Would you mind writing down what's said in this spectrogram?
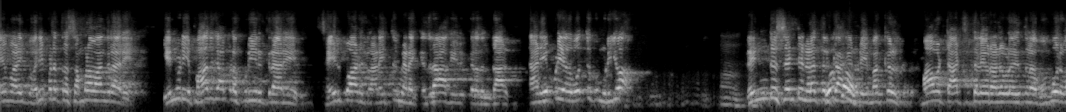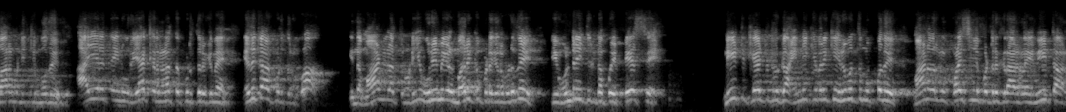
என் அழைப்பு வரிப்பணத்துல சம்பளம் வாங்குறாரு. என்னுடைய பாதுகாப்புல குடியிருக்கிறாரு. செயல்பாடுகள் அனைத்தும் எனக்கு எதிராக இருக்கிறது என்றால் நான் எப்படி அதை ஒத்துக்க முடியும். ரெண்டு சென்ட் நிலத்திற்காக. என்னுடைய மக்கள் மாவட்ட ஆட்சித்தலைவர் அலுவலகத்துல ஒவ்வொரு வாரம் நிற்கும் போது ஆயிரத்தி ஐநூறு ஏக்கர் நிலத்தை கொடுத்திருக்குமே. எதுக்காக கொடுத்திருக்கோம்? இந்த மாநிலத்தினுடைய உரிமைகள் மறுக்கப்படுகிற பொழுது நீ ஒன்றியத்துக்கிட்ட போய் பேசு. நீட்டு கேட்டுட்டு இருக்கான் இன்னைக்கு வரைக்கும் இருபத்தி முப்பது மாணவர்கள் கொலை செய்யப்பட்டிருக்கிறார்களே நீட்டால.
